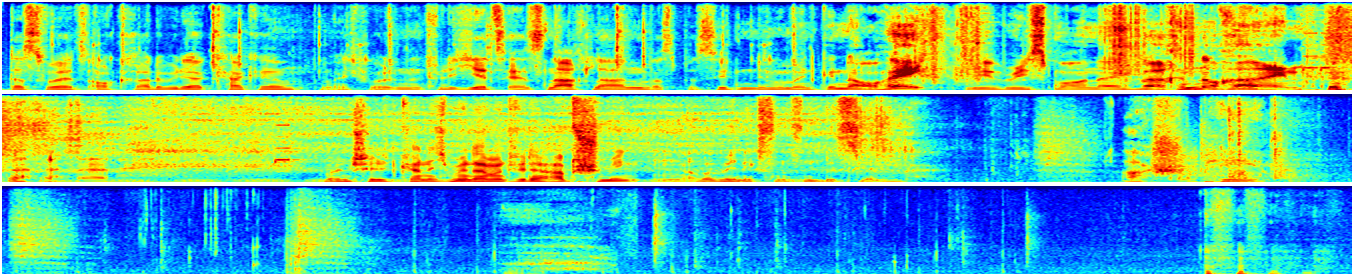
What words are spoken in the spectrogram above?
Das war jetzt auch gerade wieder kacke. Ich wollte natürlich jetzt erst nachladen. Was passiert in dem Moment? Genau. Hey, wir respawnen einfach noch ein. mein Schild kann ich mir damit wieder abschminken, aber wenigstens ein bisschen HP.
